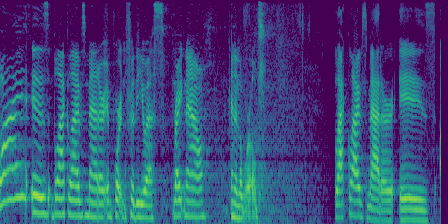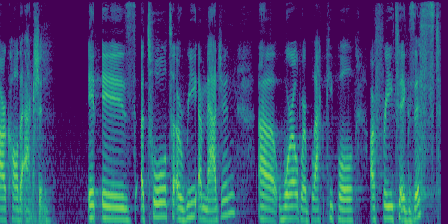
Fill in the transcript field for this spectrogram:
Why is Black Lives Matter important for the US right now and in the world? Black Lives Matter is our call to action. It is a tool to reimagine a world where black people are free to exist,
